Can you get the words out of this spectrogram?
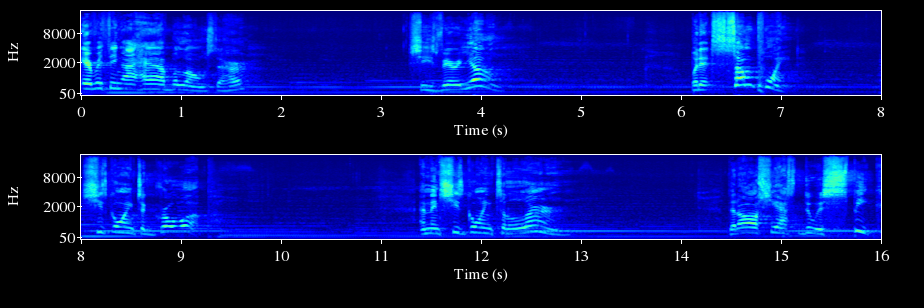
everything I have belongs to her. She's very young. But at some point, she's going to grow up. And then she's going to learn that all she has to do is speak.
